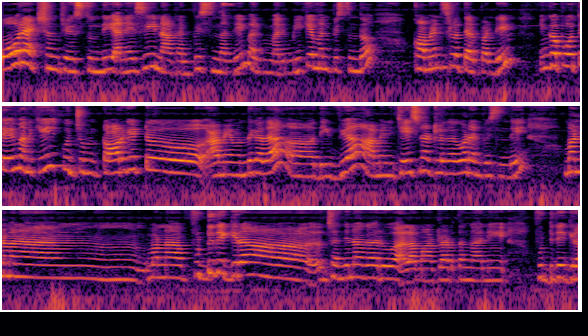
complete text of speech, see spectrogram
ఓవర్ యాక్షన్ చేస్తుంది అనేసి నాకు అనిపిస్తుందండి. మరి మరి మీకేమనిపిస్తుందో కామెంట్స్లో తెలపండి. ఇంకా పోతే మనకి కొంచెం టార్గెట్ ఆమె ఉంది కదా దివ్య ఆమెను చేసినట్లుగా కూడా అనిపిస్తుంది. మొన్న మన మొన్న ఫుడ్ దగ్గర చందన గారు అలా మాట్లాడతాం కానీ ఫుడ్ దగ్గర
